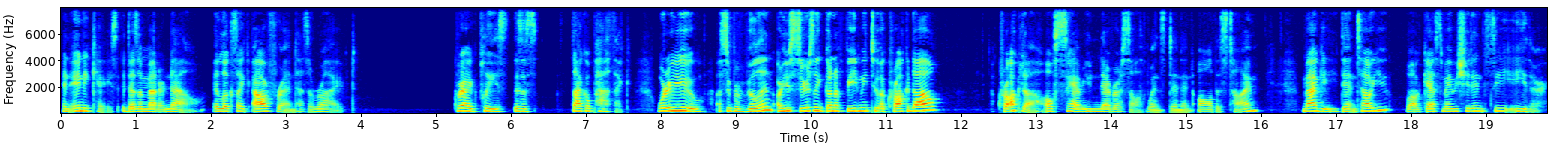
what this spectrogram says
in any case, it doesn't matter now. It looks like our friend has arrived. Greg, please, this is psychopathic. What are you, a supervillain? Are you seriously gonna feed me to a crocodile? A crocodile? Oh, Sam, you never saw Winston in all this time. Maggie didn't tell you? Well, guess maybe she didn't see either.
